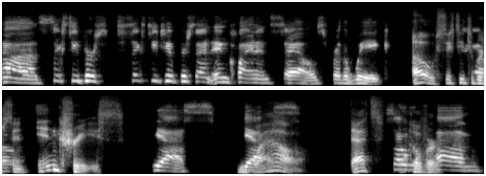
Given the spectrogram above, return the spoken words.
Uh, 60 62 percent incline in sales for the week. Oh, 62 percent so, increase. Yes. Yes. Wow, that's so over um,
